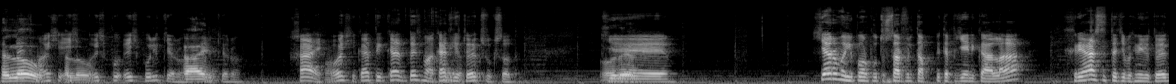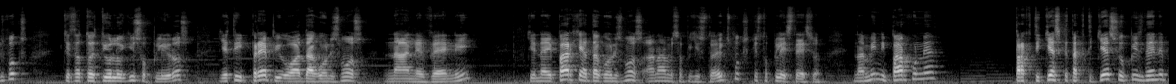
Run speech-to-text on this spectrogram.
Hello. Έχει, Hello. Έχει, έχει, έχει, πολύ καιρό. Hi. Πολύ καιρό. Hi. Όχι, κάτι, κάτι, κάτι, κάτι για το Xbox τότε. Και Χαίρομαι λοιπόν που το Starfield τα, τα πηγαίνει καλά. Χρειάζεται τέτοια παιχνίδια το Xbox και θα το αιτιολογήσω πλήρως γιατί πρέπει ο ανταγωνισμός να ανεβαίνει και να υπάρχει ανταγωνισμός ανάμεσα π.χ. στο Xbox και στο PlayStation. Να μην υπάρχουν πρακτικές και τακτικές οι οποίες δεν είναι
